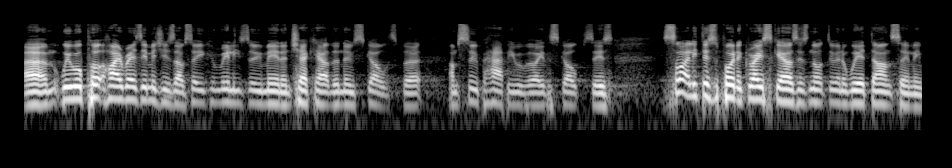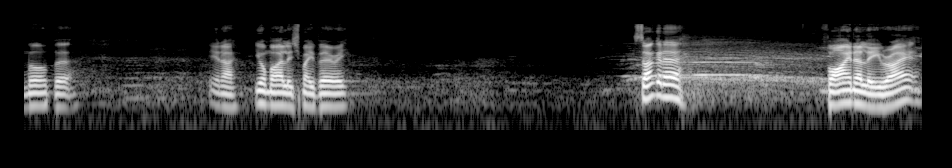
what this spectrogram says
um, we will put high-res images up so you can really zoom in and check out the new sculpts. But I'm super happy with the way the sculpts is. Slightly disappointed Greyscales is not doing a weird dance anymore, but you know, your mileage may vary. So I'm going to Finally, right?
